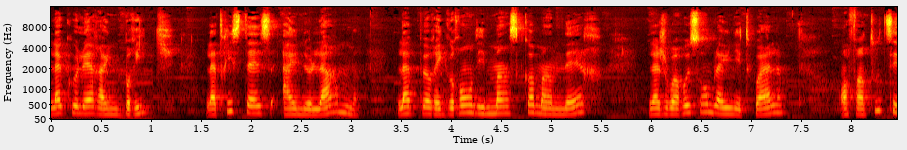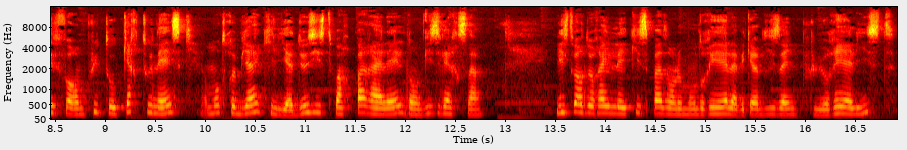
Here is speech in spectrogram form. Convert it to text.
la colère à une brique, la tristesse à une larme, la peur est grande et mince comme un nerf, la joie ressemble à une étoile. Enfin, toutes ces formes plutôt cartoonesques montrent bien qu'il y a deux histoires parallèles dans Vice Versa. L'histoire de Riley qui se passe dans le monde réel avec un design plus réaliste,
